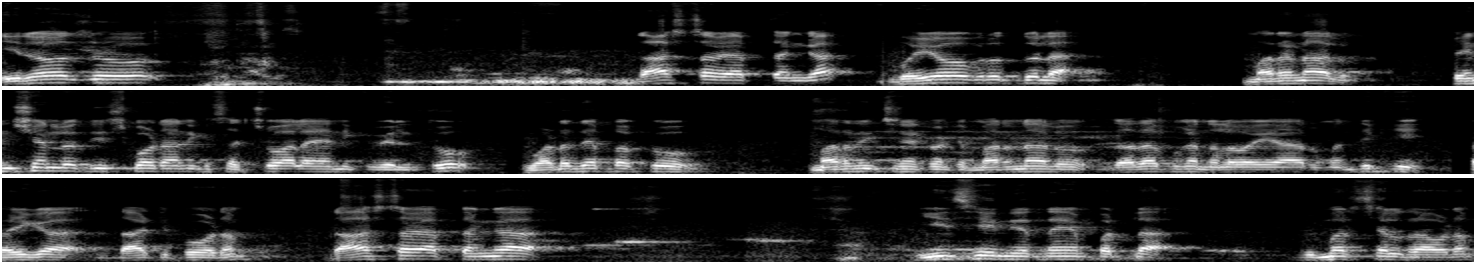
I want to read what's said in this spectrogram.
ఈరోజు రాష్ట్ర వ్యాప్తంగా వయోవృద్ధుల మరణాలు పెన్షన్లు తీసుకోవడానికి సచివాలయానికి వెళ్తూ వడదెబ్బకు మరణించినటువంటి మరణాలు దాదాపుగా నలభై ఆరు మందికి పైగా దాటిపోవడం రాష్ట్ర వ్యాప్తంగా ఈసీ నిర్ణయం పట్ల విమర్శలు రావడం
